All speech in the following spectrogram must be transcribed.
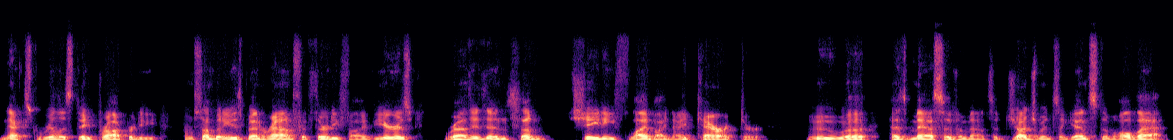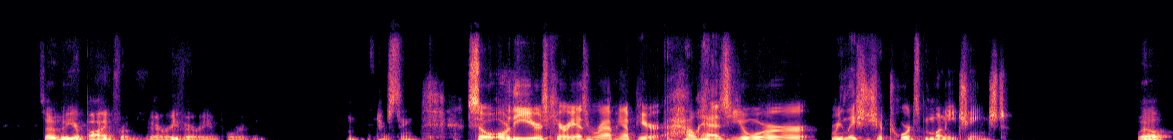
next real estate property from somebody who's been around for 35 years rather than some shady fly by night character who uh, has massive amounts of judgments against them all that. So who you're buying from very very important Interesting. So, over the years, Kerry, as we're wrapping up here, how has your relationship towards money changed? Well,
